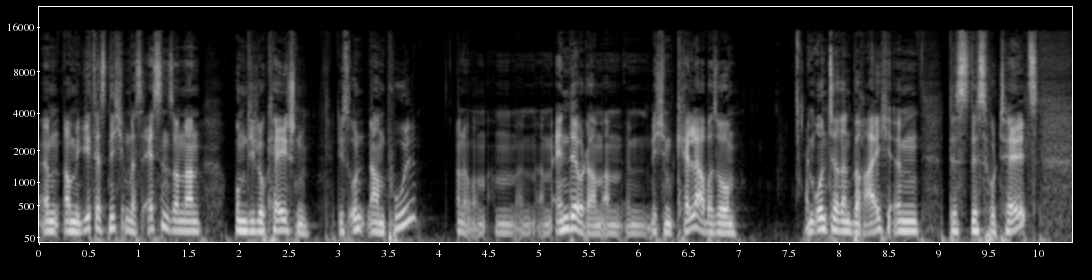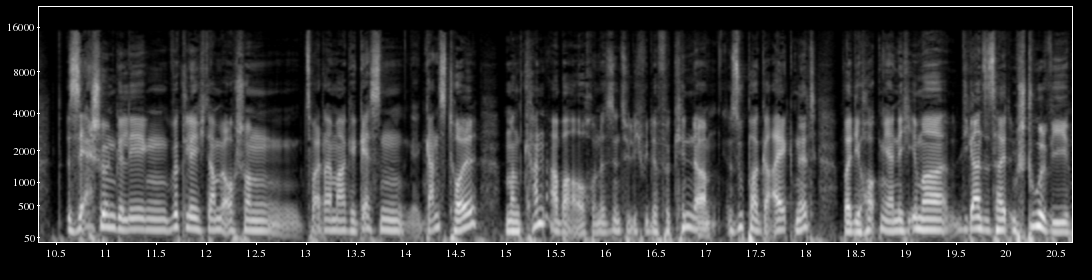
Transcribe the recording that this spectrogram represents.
Ähm, aber mir geht es jetzt nicht um das Essen, sondern um die Location. Die ist unten am Pool, am, am, am Ende oder am, nicht im Keller, aber so im unteren Bereich ähm, des, des Hotels sehr schön gelegen, wirklich, da haben wir auch schon zwei, dreimal gegessen, ganz toll. Man kann aber auch, und das ist natürlich wieder für Kinder super geeignet, weil die hocken ja nicht immer die ganze Zeit im Stuhl, wie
